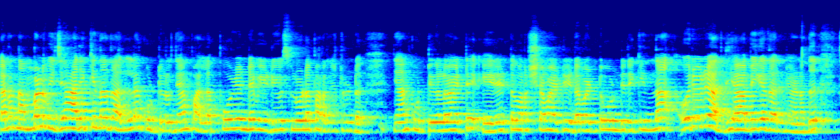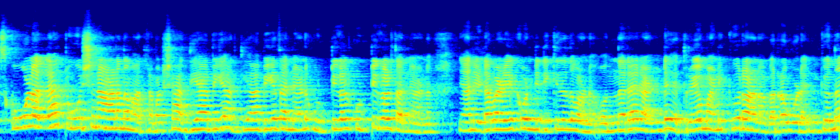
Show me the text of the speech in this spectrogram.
കാരണം നമ്മൾ വിചാരിക്കുന്നതല്ല കുട്ടികൾ. ഞാൻ പലപ്പോഴും എന്റെ വീഡിയോസിലൂടെ പറഞ്ഞിട്ടുണ്ട്. ഞാൻ കുട്ടികളുമായിട്ട് ഏഴെട്ട് വർഷമായിട്ട് ഇടപെട്ടുകൊണ്ടിരിക്കുന്ന ഒരു ഒരു അധ്യാപിക തന്നെയാണ്. അത് സ്കൂളല്ല ട്യൂഷനാണെന്ന് മാത്രം. പക്ഷെ അധ്യാപിക അധ്യാപിക തന്നെയാണ് കുട്ടികൾ കുട്ടികൾ തന്നെയാണ്. ഞാൻ ഇടപഴകിക്കൊണ്ടിരിക്കുന്നതുമാണ്. ഒന്നര രണ്ട് എത്രയോ മണിക്കൂറാണ് അവരുടെ കൂടെ. എനിക്കൊന്ന്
